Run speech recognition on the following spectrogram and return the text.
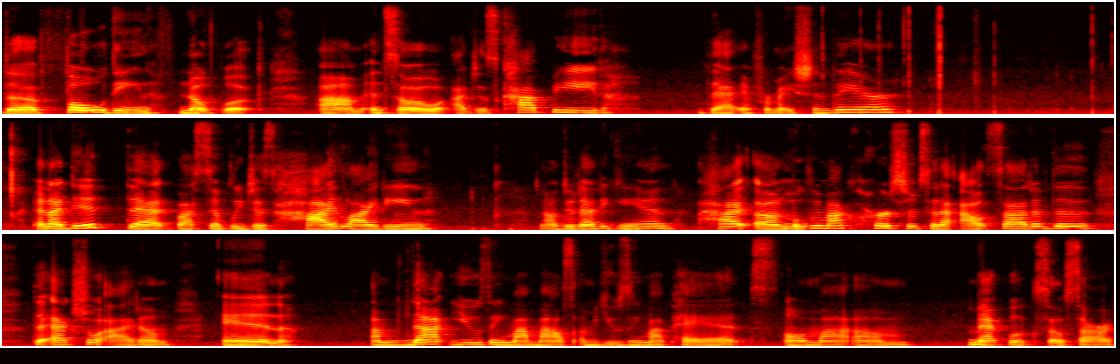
the folding notebook. Um, and so I just copied that information there. And I did that by simply just highlighting I'll do that again. Hi, um, moving my cursor to the outside of the, the actual item. And I'm not using my mouse. I'm using my pads on my um, MacBook. So sorry.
